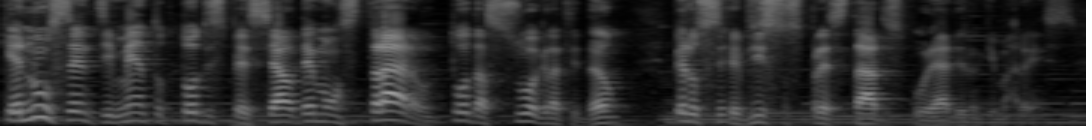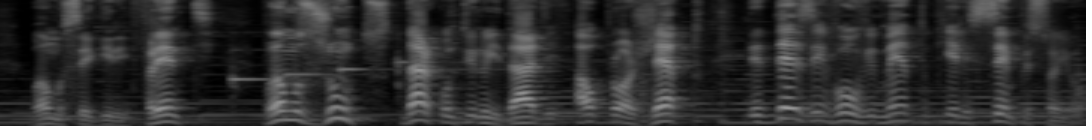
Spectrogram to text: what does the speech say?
que num sentimento todo especial demonstraram toda a sua gratidão pelos serviços prestados por Edno Guimarães. Vamos seguir em frente, vamos juntos dar continuidade ao projeto de desenvolvimento que ele sempre sonhou.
